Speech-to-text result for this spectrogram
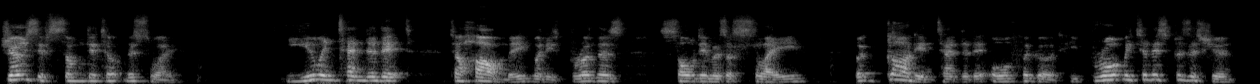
Joseph summed it up this way You intended it to harm me when his brothers sold him as a slave, but God intended it all for good. He brought me to this position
